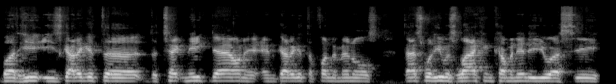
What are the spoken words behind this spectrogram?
but he, he's got to get the the technique down and, and got to get the fundamentals. That's what he was lacking coming into USC.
